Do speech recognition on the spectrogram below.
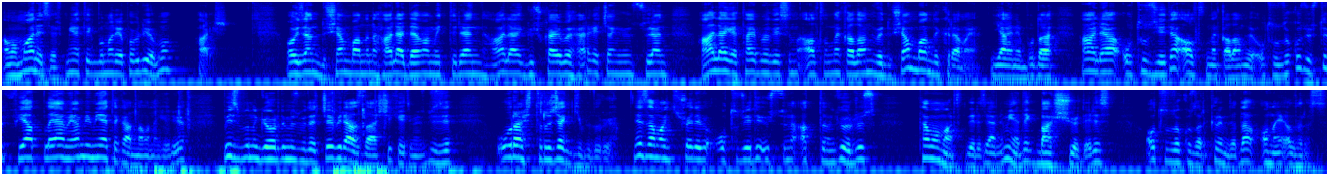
Ama maalesef Miatek bunları yapabiliyor mu? Hayır. O yüzden düşen bandını hala devam ettiren, hala güç kaybı her geçen gün süren, hala yatay bölgesinin altında kalan ve düşen bandı kıramayan. Yani bu da hala 37 altında kalan ve 39 üstü fiyatlayamayan bir miyatek anlamına geliyor. Biz bunu gördüğümüz müddetçe biraz daha şirketimiz bizi uğraştıracak gibi duruyor. Ne zaman ki şöyle bir 37 üstüne attığını görürüz tamam artık deriz yani miyatek başlıyor deriz. 39'ları kırınca da onay alırız.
